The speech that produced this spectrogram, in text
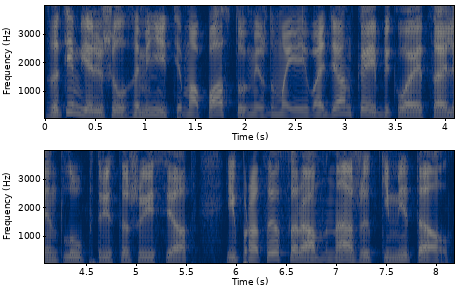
Затем я решил заменить термопасту между моей водянкой Be Silent Loop 360 и процессором на жидкий металл.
